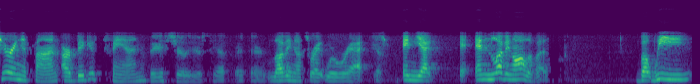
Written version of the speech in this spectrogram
cheering us on, our biggest Our fan, biggest cheerleaders. Yep, right there. loving us right where we're at. Yep. And yet, and loving all of us. But we,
